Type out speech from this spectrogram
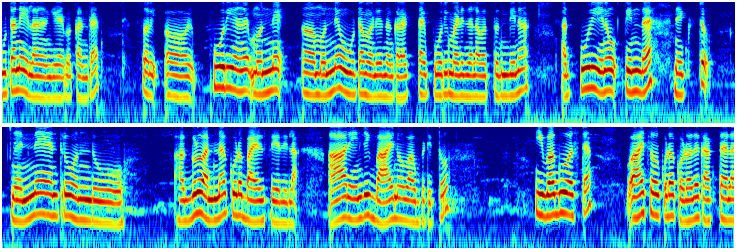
ಊಟನೇ ಇಲ್ಲ ನನಗೆ ಹೇಳ್ಬೇಕಂದ್ರೆ ಸಾರಿ ಪೂರಿ ಅಂದರೆ ಮೊನ್ನೆ ಮೊನ್ನೆ ಊಟ ಮಾಡಿದ್ದು ನಾನು ಕರೆಕ್ಟಾಗಿ ಪೂರಿ ಮಾಡಿದ್ನಲ್ಲ ಅವತ್ತೊಂದು ದಿನ. ಅದು ಪೂರಿ ಏನೋ ತಿಂದೆ. ನೆಕ್ಸ್ಟು ನೆನ್ನೆ ಅಂತೂ ಒಂದು ಹಗ್ಳು ಅನ್ನ ಕೂಡ ಬಾಯಲ್ಲಿ ಸೇರಿಲ್ಲ. ಆ ರೇಂಜಿಗೆ ಬಾಯಿ ನೋವಾಗ್ಬಿಟ್ಟಿತ್ತು. ಇವಾಗೂ ಅಷ್ಟೇ ವಾಯ್ಸ್ ಅವ್ರು ಕೂಡ ಕೊಡೋದಕ್ಕೆ ಇಲ್ಲ.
